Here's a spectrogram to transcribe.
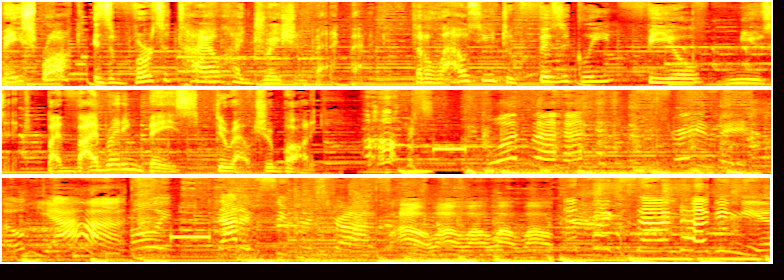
Bass Rock is a versatile hydration backpack that allows you to physically feel music by vibrating bass throughout your body. Oh, what the heck? Crazy. Oh, yeah. Holy, that is super strong. Wow, wow, wow, wow, wow. It's like sound hugging you.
